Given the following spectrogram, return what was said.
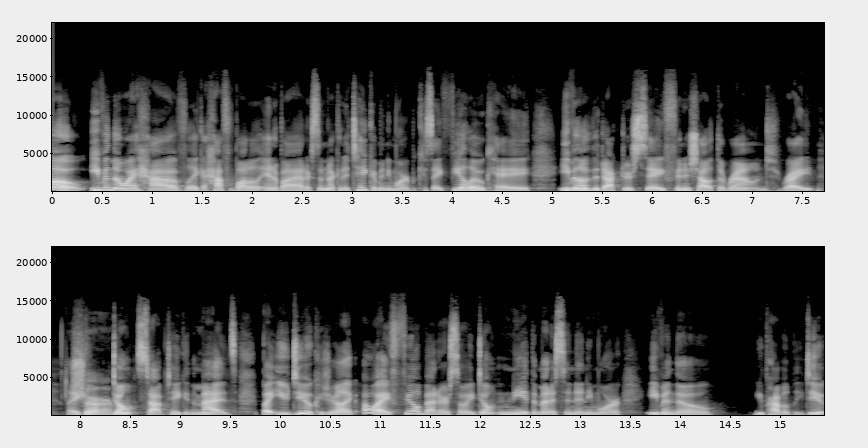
oh, even though I have like a half a bottle of antibiotics, I'm not going to take them anymore because I feel okay, even though the doctors say finish out the round, right? Like, sure. don't stop taking the meds. But you do because you're like, oh, I feel better. So I don't need the medicine anymore, even though you probably do.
